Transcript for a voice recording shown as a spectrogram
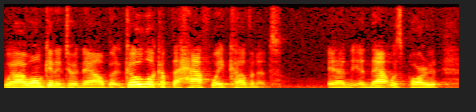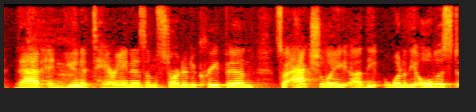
Well, I won't get into it now, but go look up the halfway covenant and, and that was part of it. That and Unitarianism started to creep in. So, actually, uh, the, one of the oldest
